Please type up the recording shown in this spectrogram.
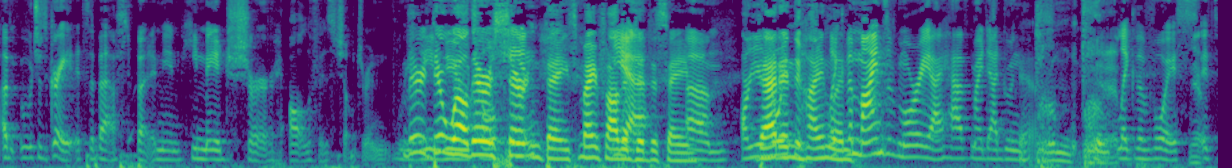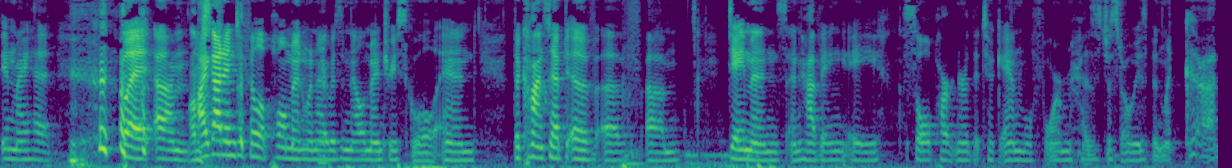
um, which is great. It's the best, but I mean, he made sure all of his children. Really There, there. knew Well, there are certain things. My father Yeah, did the same. um, Are you that annoyed and that- Heinlein. like the Mines of Moria, I have my dad going boom, boom, like the voice. Yep. It's in my head. But um, I got into Philip Pullman when I was in elementary school, and the concept of of um, daemons and having a soul partner that took animal form has just always been like, God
